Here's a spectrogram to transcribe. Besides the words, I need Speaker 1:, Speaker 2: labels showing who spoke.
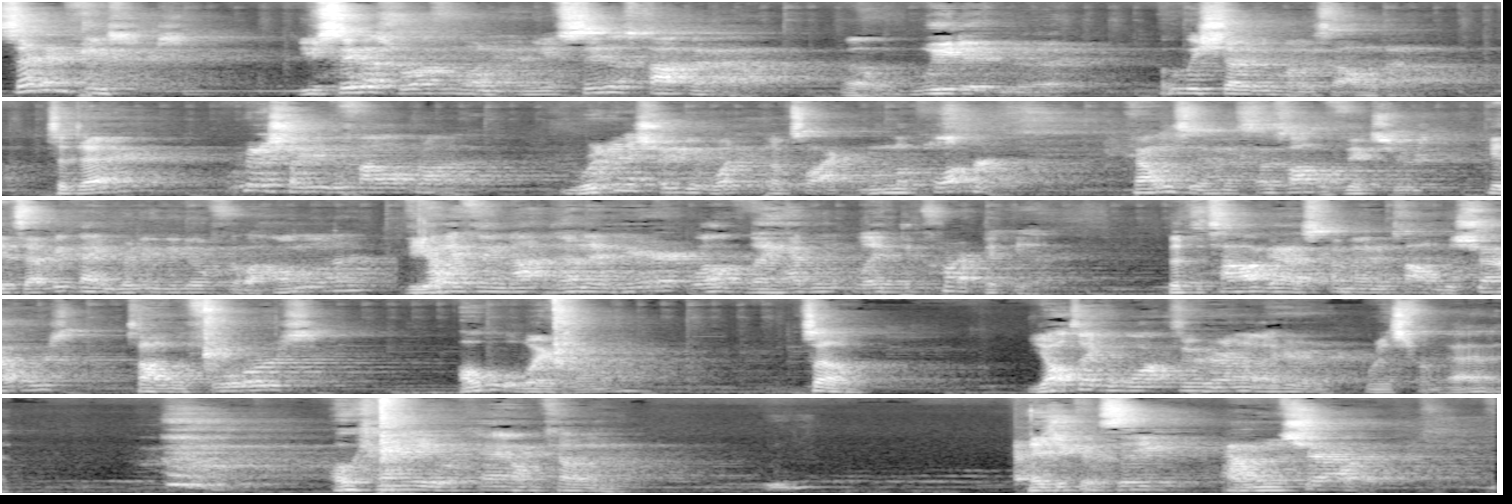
Speaker 1: Setting fixtures. You see us rough in and you see us talking about, well, we didn't do it, but we showed you what it's all about. Today, we're going to show you the final product. We're going to show you what it looks like when the plumber comes in, sets all the fixtures, gets everything ready to go for the homeowner. The only thing not done in here, well, they haven't laid the carpet yet. But the tile guys come in and tile the showers, tile the floors, all the way around. So, y'all take a walk through here and I hear rest from that. okay, okay, I'm coming. As you can see, I'm in the shower.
